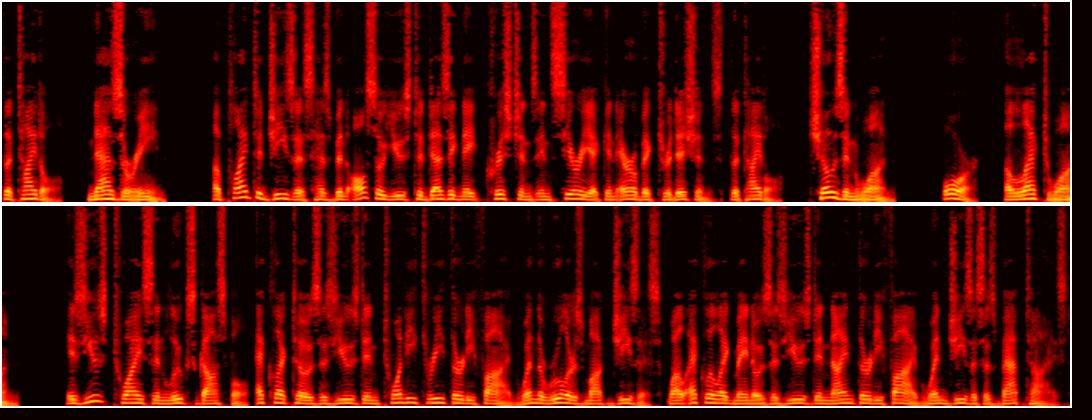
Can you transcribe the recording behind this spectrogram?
The title, "'Nazarene' Applied to Jesus has been also used to designate Christians in Syriac and Arabic traditions. The title, Chosen One, or Elect One, is used twice in Luke's Gospel. Eklektos is used in 2335 when the rulers mock Jesus, while eklelegmenos is used in 935 when Jesus is baptized.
